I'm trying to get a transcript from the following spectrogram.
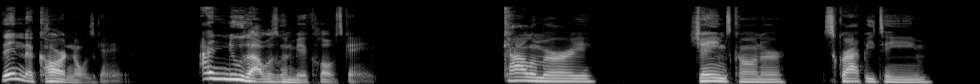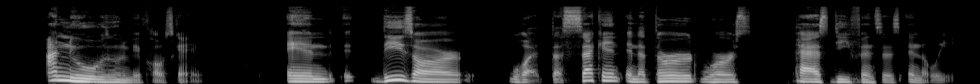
Then the Cardinals game. I knew that was going to be a close game. Kyler Murray, James Conner, scrappy team. I knew it was going to be a close game. And these are what? The second and the third worst pass defenses in the league.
